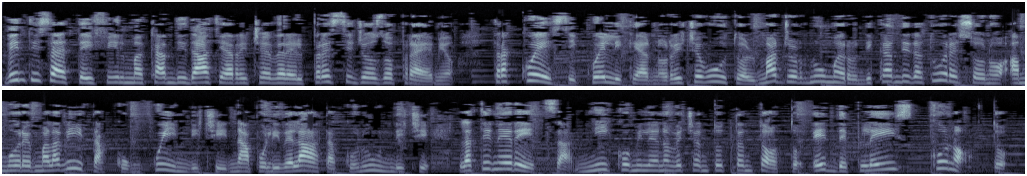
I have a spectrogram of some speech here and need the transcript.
27 i film candidati a ricevere il prestigioso premio. Tra questi, quelli che hanno ricevuto il maggior numero di candidature sono Amore e Malavita con 15, Napoli Velata con 11, La Tenerezza, Nico 1988 e The Place con 8.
